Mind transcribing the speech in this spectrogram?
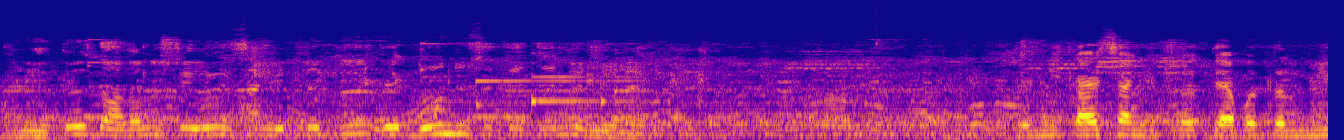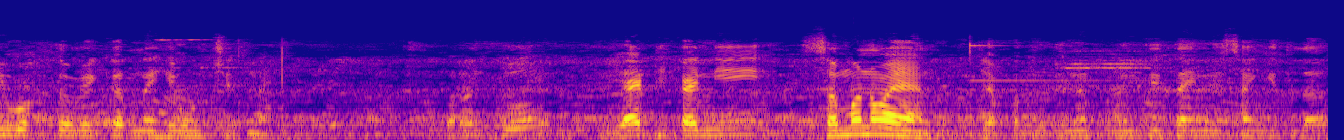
आणि इथंच दादांनी स्टेजवर सांगितलं की एक दोन दिवसात त्याचा निर्णय आहे त्यांनी काय सांगितलं त्याबद्दल मी वक्तव्य करणं हे उचित नाही. परंतु या ठिकाणी समन्वयानं ज्या पद्धतीनं प्रणितीताईंनी सांगितलं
